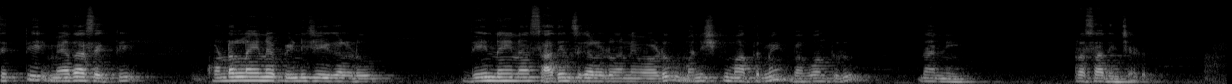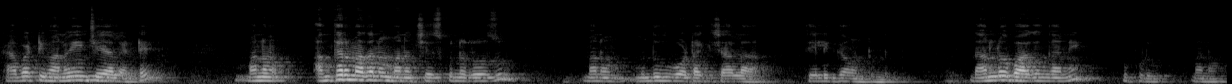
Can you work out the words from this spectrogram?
శక్తి మేధాశక్తి కొండలనైనా పిండి చేయగలడు దేన్నైనా సాధించగలడు అనేవాడు మనిషికి మాత్రమే భగవంతుడు దాన్ని ప్రసాదించాడు. కాబట్టి మనం ఏం చేయాలంటే మనం అంతర్మదనం మనం చేసుకున్న రోజు మనం ముందుకు పోవటానికి చాలా తేలిగ్గా ఉంటుంది. దానిలో భాగంగానే ఇప్పుడు మనం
